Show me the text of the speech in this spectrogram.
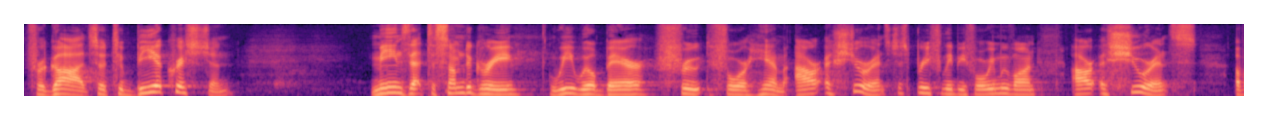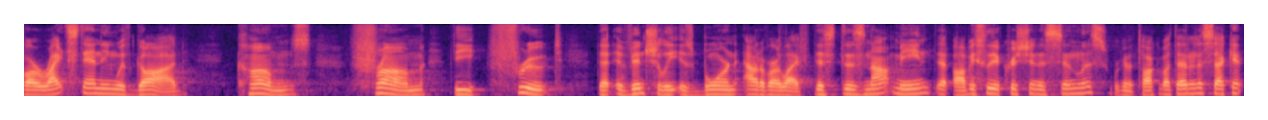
for God. So to be a Christian means that to some degree, we will bear fruit for Him. Our assurance, just briefly before we move on, our assurance of our right standing with God comes from the fruit that eventually is born out of our life. This does not mean that obviously a Christian is sinless. We're going to talk about that in a second.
